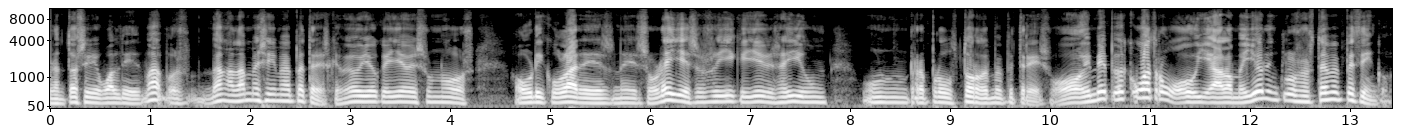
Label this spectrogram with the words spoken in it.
pero entonces igual dice va pues venga dame ese MP3 que veo yo que lleves unos auriculares en las orejas eso sí que lleves ahí un, un reproductor de MP3 o MP4 o a lo mejor incluso hasta MP5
